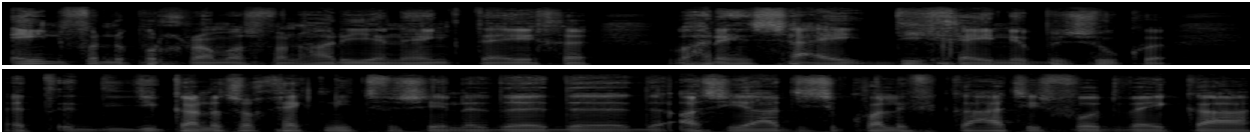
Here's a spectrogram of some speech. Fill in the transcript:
een van de programma's van Harry en Henk tegen waarin zij diegene bezoeken. Het, je kan het zo gek niet verzinnen. De, de, de Aziatische kwalificaties voor het WK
